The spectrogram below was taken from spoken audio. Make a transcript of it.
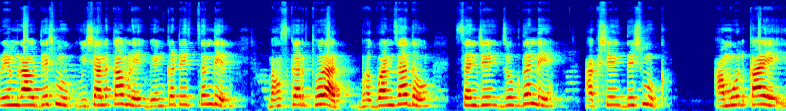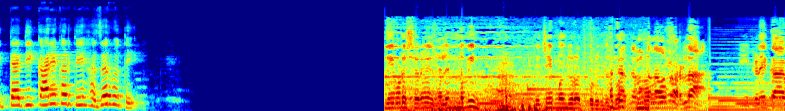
प्रेमराव देशमुख विशाल कांबळे व्यंकटेश चंदेल भास्कर थोरात भगवान जाधव संजय जोगदंडे अक्षय देशमुख अमोल काळे इत्यादी कार्यकर्ते हजर होते. एवढे सर्वे झाले नवीन त्याची मंजुरात करून देतो. तलाव भरला इकडे काय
